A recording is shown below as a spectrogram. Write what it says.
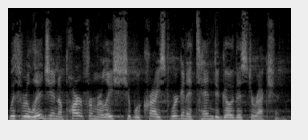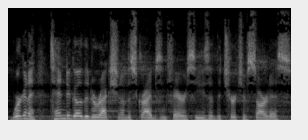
with religion apart from relationship with Christ, we're going to tend to go this direction. We're going to tend to go the direction of the scribes and Pharisees of the church of Sardis,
